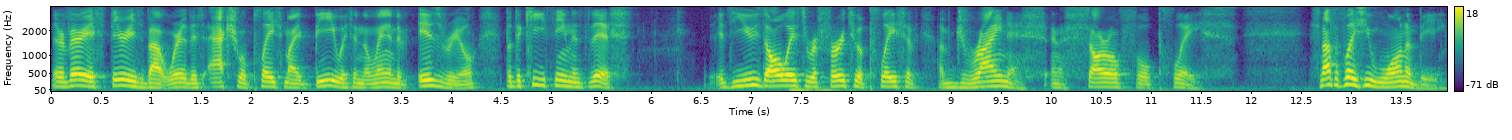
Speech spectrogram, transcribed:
There are various theories about where this actual place might be within the land of Israel, but the key theme is this it's used always to refer to a place of, of dryness and a sorrowful place. It's not the place you want to be.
